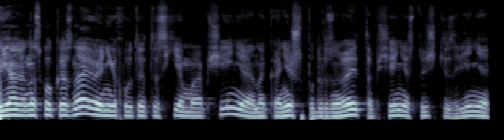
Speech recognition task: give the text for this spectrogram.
я, насколько знаю, у них вот эта схема общения, она, конечно, подразумевает общение с точки зрения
